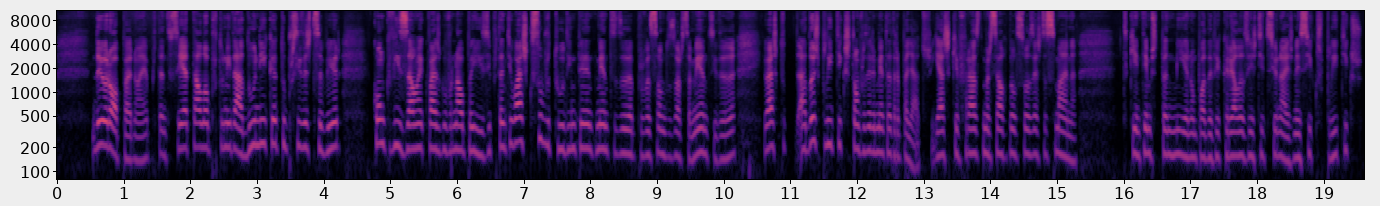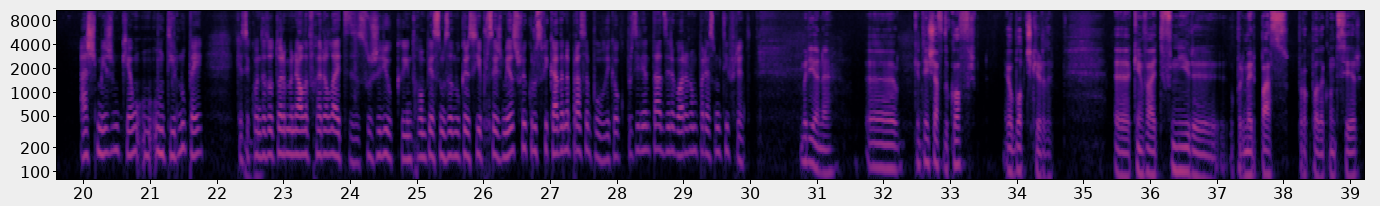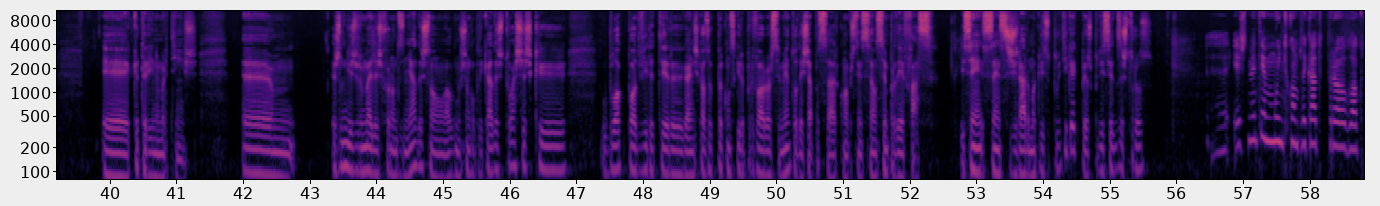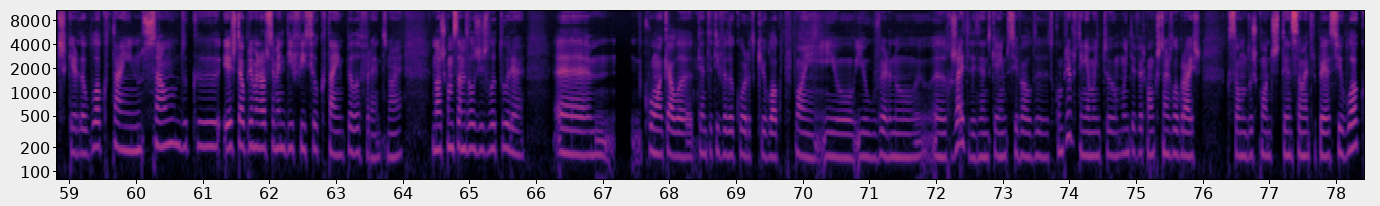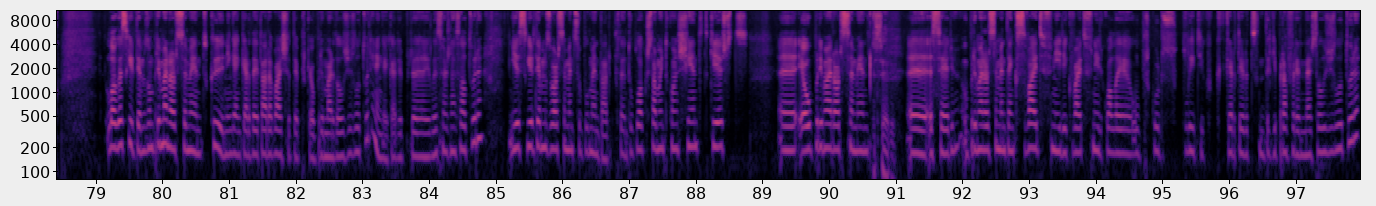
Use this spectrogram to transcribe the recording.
da Europa, não é? Portanto, se é tal oportunidade única, tu precisas de saber com que visão é que vais governar o país. E, portanto, eu acho que, sobretudo, independentemente da aprovação dos orçamentos, e de, eu acho que há dois políticos que estão verdadeiramente atrapalhados. E acho que a frase de Marcelo Rebelo Sousa esta semana, de que em tempos de pandemia não pode haver querelas institucionais nem ciclos políticos, acho mesmo que é um, um tiro no pé. Quer dizer, quando a doutora Manuela Ferreira Leite sugeriu que interrompêssemos a democracia por seis meses, foi crucificada na praça pública. O que o Presidente está a dizer agora não me parece muito diferente. Mariana, uh, quem tem chave do cofre é o Bloco de Esquerda. Uh, quem vai definir uh, o primeiro passo para o que pode acontecer é Catarina Martins. Uh, as linhas vermelhas foram desenhadas, são, algumas são complicadas. Tu achas que o Bloco pode vir a ter ganhos de causa para conseguir aprovar o orçamento ou deixar passar com a abstenção sem perder a face? E sem, sem se gerar uma crise política que depois podia ser desastroso? Este momento é muito complicado para o Bloco de Esquerda. O Bloco tem noção de que este é o primeiro orçamento difícil que tem pela frente, não é? Nós começamos a legislatura uh, com aquela tentativa de acordo que o Bloco propõe e o, e o Governo uh, rejeita, dizendo que é impossível de, de, cumprir, porque tinha muito, muito a ver com questões laborais, que são um dos pontos de tensão entre o PS e o Bloco. Logo a seguir temos um primeiro orçamento que ninguém quer deitar abaixo, até porque é o primeiro da legislatura e ninguém quer ir para eleições nessa altura, e a seguir temos o orçamento suplementar. Portanto, o Bloco está muito consciente de que este é o primeiro orçamento a sério. Uh, a sério, o primeiro orçamento em que se vai definir e que vai definir qual é o percurso político que quer ter daqui para a frente nesta legislatura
